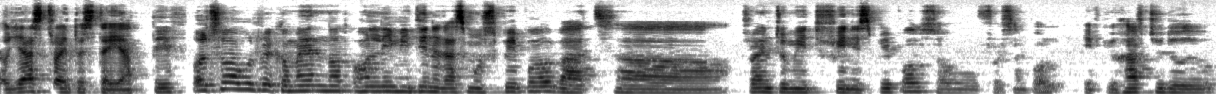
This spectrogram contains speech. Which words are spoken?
so just try to stay active. Also i would recommend not only meeting erasmus people but uh, trying to meet finnish people. So for example if you have to do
